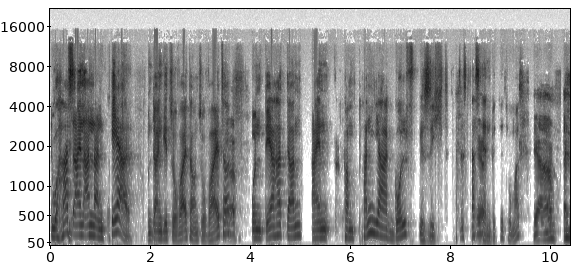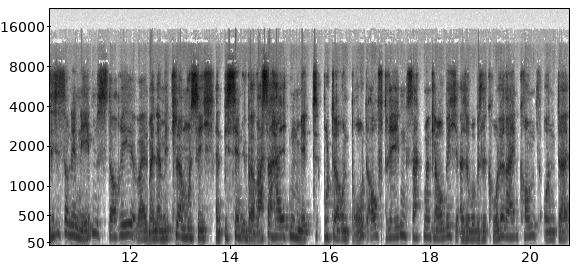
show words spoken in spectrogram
Du hast einen anderen Kerl. Und dann geht so weiter und so weiter. Ja. Und der hat dann ein Champagner-Golfgesicht. Was ist das ja. denn bitte, Thomas? Ja, also es ist so eine Nebenstory, weil mein Ermittler muss sich ein bisschen über Wasser halten mit Butter- und Brotaufträgen, sagt man, glaube ich, also wo ein bisschen Kohle reinkommt. Und da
